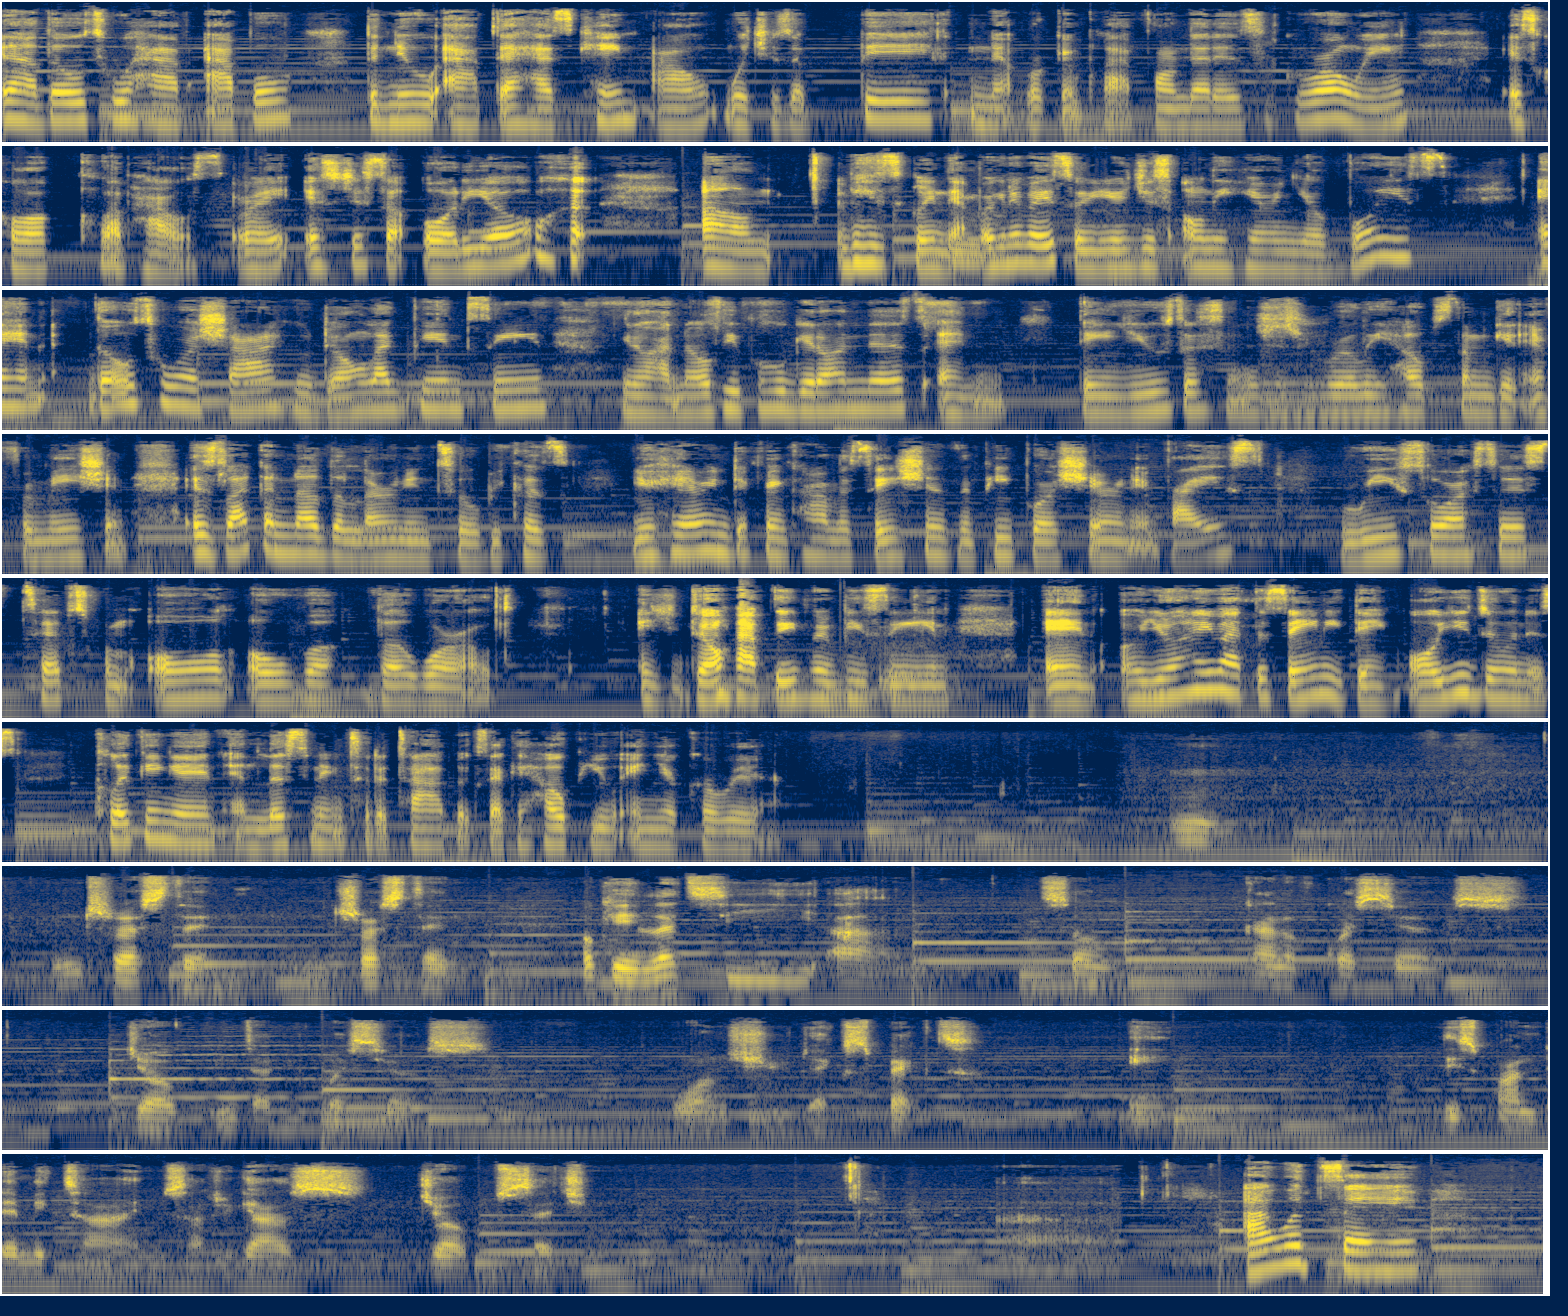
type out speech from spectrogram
Now, those who have Apple, the new app that has came out, which is a big networking platform that is growing, it's called Clubhouse. Right? It's just an audio, um, basically networking device. So you're just only hearing your voice. And those who are shy, who don't like being seen, you know, I know people who get on this and they use this and it just really helps them get information. It's like another learning tool because you're hearing different conversations and people are sharing advice, resources, tips from all over the world. And you don't have to even be seen and or you don't even have to say anything. All you're doing is clicking in and listening to the topics that can help you in your career. Mm. Interesting. Interesting. Okay, let's see um, some kind of questions, job interview questions one should expect in these pandemic times as regards job searching. Uh, I would say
